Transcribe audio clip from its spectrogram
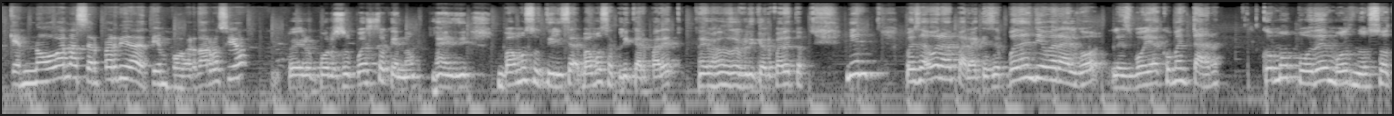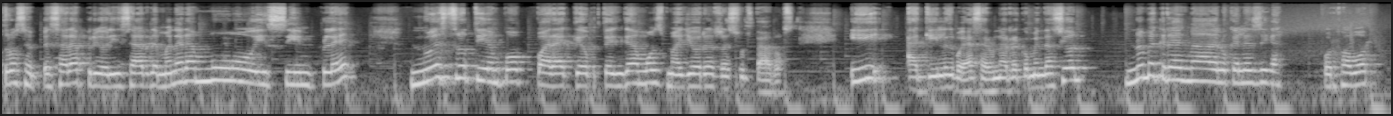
que no van a ser pérdida de tiempo, ¿verdad, Rocío? Pero por supuesto que no. Vamos a utilizar, vamos a aplicar Pareto. Vamos a aplicar Pareto. Bien, pues ahora para que se puedan llevar algo, les voy a comentar cómo podemos nosotros empezar a priorizar de manera muy simple nuestro tiempo para que obtengamos mayores resultados. Y aquí les voy a hacer una recomendación. No me crean nada de lo que les diga, por favor.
